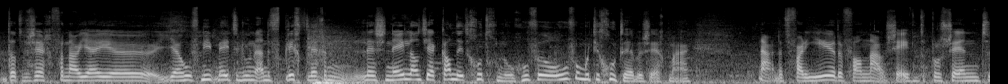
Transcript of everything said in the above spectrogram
Dat we zeggen van nou, jij, eh, jij hoeft niet mee te doen aan de verplichte leggen- lessen Nederlands. Jij kan dit goed genoeg. Hoeveel, hoeveel moet je goed hebben, zeg maar? Nou, dat varieerde van nou, 70%,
